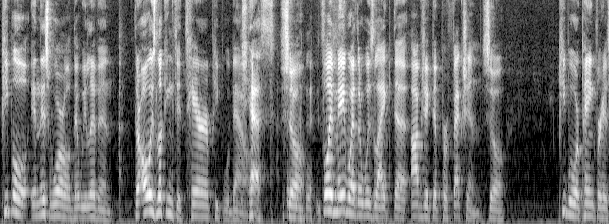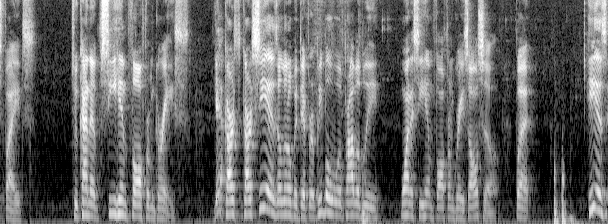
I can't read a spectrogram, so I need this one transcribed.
people in this world that we live in, they're always looking to tear people down. Yes. So Floyd Mayweather was like the object of perfection. So people were paying for his fights to kind of see him fall from grace. Yeah. Gar- Garcia is a little bit different. People will probably want to see him fall from grace also, but he is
